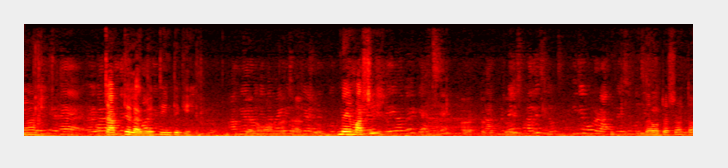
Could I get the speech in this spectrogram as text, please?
না না। চারটে লাগবে, তিনটে কি? মেয়ে মাসি? ওটার সময় তো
